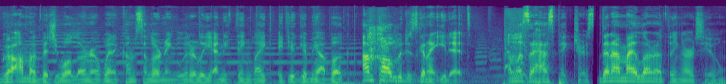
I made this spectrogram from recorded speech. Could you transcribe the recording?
girl, I'm a visual learner when it comes to learning literally anything. Like, if you give me a book, I'm probably just gonna eat it unless it has pictures. Then I might learn a thing or two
